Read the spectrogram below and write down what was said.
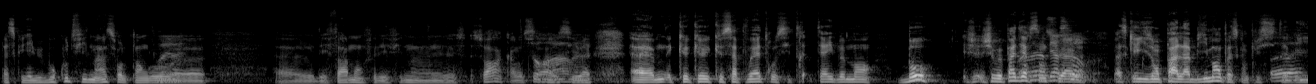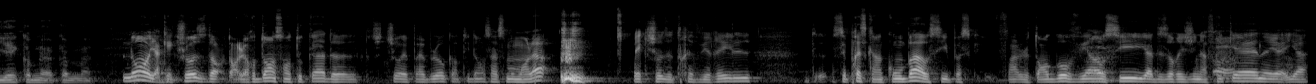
parce qu'il y a eu beaucoup de films hein, sur le tango. Ouais, ouais. euh, euh, des femmes ont fait des films, euh, Sora, Carlos Sora, Sora, aussi. Euh, que, que, que ça pouvait être aussi terriblement beau. Je ne veux pas dire sensuel, sûr. parce qu'ils n'ont pas l'habillement, parce qu'en plus ils Ouais, habillés comme, euh, comme Non, il y a quelque chose dans, dans leur danse, en tout cas, de Chicho et Pablo, quand ils dansent à ce moment-là, il y a quelque chose de très viril. C'est presque un combat aussi, parce que enfin, le tango vient aussi, il y a des origines africaines, il y a, il y a,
